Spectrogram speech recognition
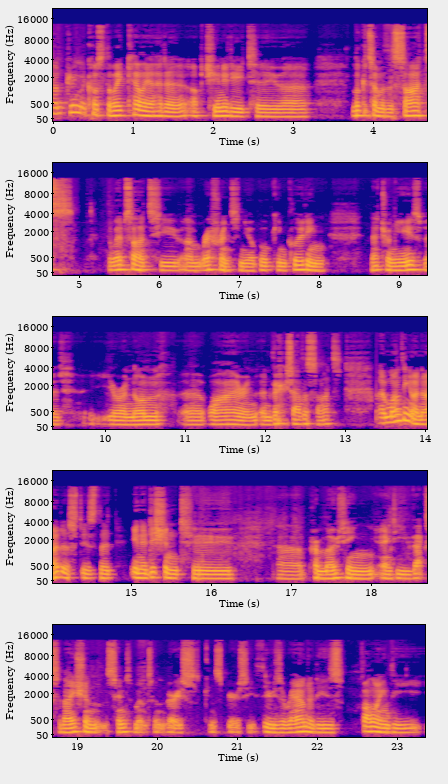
Um, during the course of the week, Kelly, I had an opportunity to uh, look at some of the sites the websites you um, reference in your book, including Natural News, but Euranon, uh, Wire, and, and, various other sites. And one thing I noticed is that in addition to uh, promoting anti vaccination sentiment and various conspiracy theories around it, is following the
